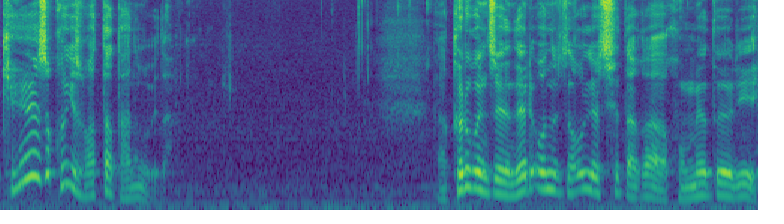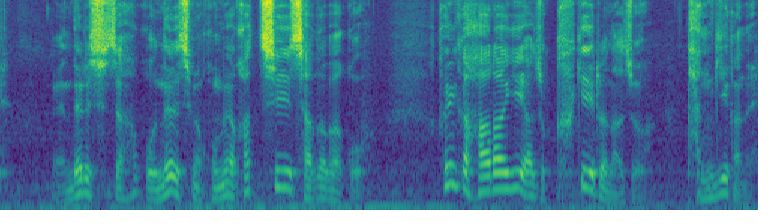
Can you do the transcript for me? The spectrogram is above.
계속 거기서 왔다 갔다 하는 겁니다. 아, 그리고 이제 내리 어느 정도 올려치다가 공매들이 내리시자하고 내리치면 공매와 같이 작업하고 그러니까 하락이 아주 크게 일어나죠. 단기간에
